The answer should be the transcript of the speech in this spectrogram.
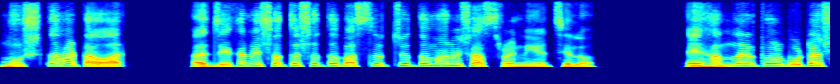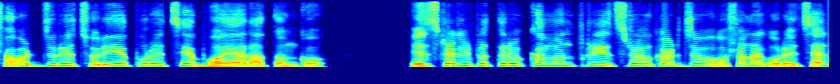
মুস্তাহা টাওয়ার। যেখানে শত শত বাস্তুচ্যুত মানুষ আশ্রয় নিয়েছিল। এই হামলার পর গোটা শহর জুড়ে ছড়িয়ে পড়েছে ভয় আর আতঙ্ক। ইসরায়েলি প্রতিরক্ষা মন্ত্রী ইসরায়েল কার্য ঘোষণা করেছেন,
